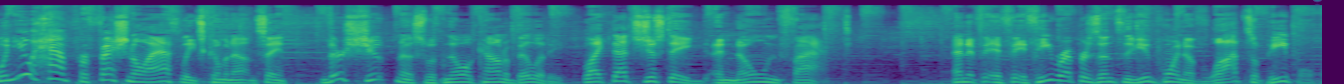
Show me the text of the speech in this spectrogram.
When you have professional athletes coming out and saying they're shooting us with no accountability, like that's just a, a known fact. And if, if, if he represents the viewpoint of lots of people,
